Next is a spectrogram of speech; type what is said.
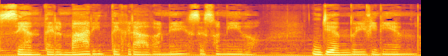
Siente el mar integrado en ese sonido, yendo y viniendo.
